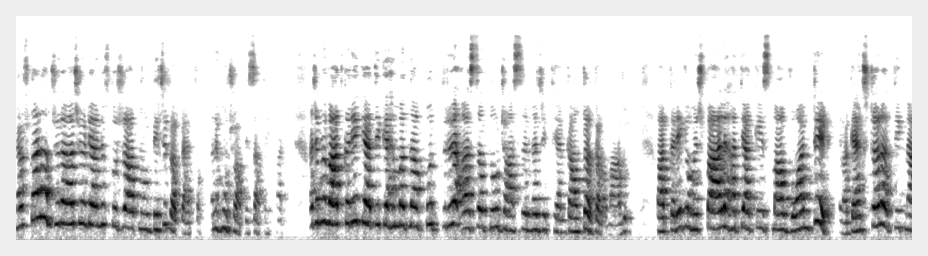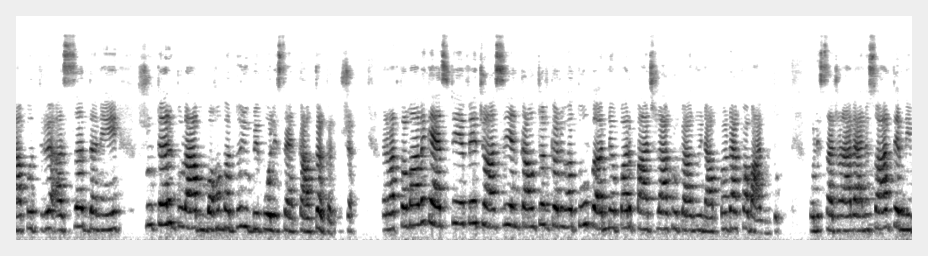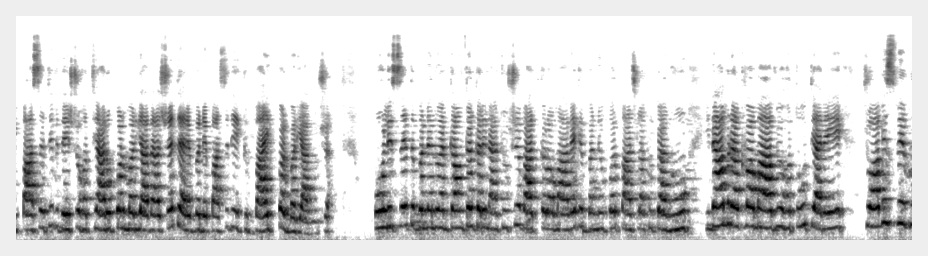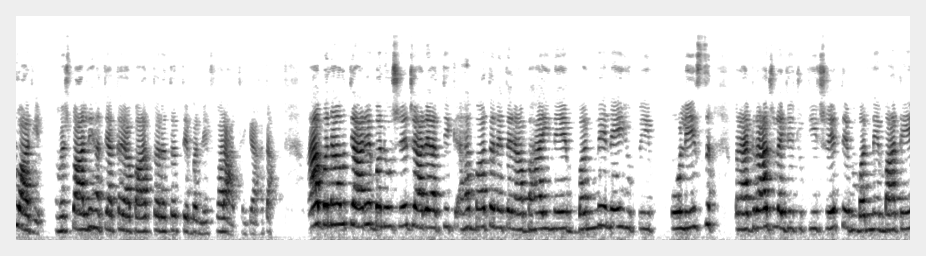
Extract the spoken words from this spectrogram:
નમસ્કાર આપ જોઈ રહ્યા છો ઇન્ડિયા ન્યૂઝ ગુજરાતનું ડિજિટલ પ્લેટફોર્મ અને હું છું આપની સાથે આજે આપણે વાત કરીએ કે અતિક અહેમદના પુત્ર અસદનું ઝાંસી નજીકથી એન્કાઉન્ટર કરવામાં આવ્યું. વાત કરીએ કે ઉમેશપાલ હત્યા કેસમાં વોન્ટેડ એવા ગેંગસ્ટર અતિકના પુત્ર અસદ અને શૂટર ગુલાબ મોહમ્મદનું યુબી પોલીસે એન્કાઉન્ટર કર્યું છે. ત્યારે વાત કરવામાં આવે કે એસટીએફે ઝાંસી એન્કાઉન્ટર કર્યું હતું, બંને પર પાંચ લાખ રૂપિયાનું ઇનામ પણ રાખવામાં આવ્યું હતું. પોલીસના જણાવ્યા અનુસાર તેમની પાસેથી વિદેશો હથિયારો પણ મળી આવ્યા છે. ત્યારે બંને પાસેથી એક બાઇક પણ મળી આવ્યું છે. પોલીસે તે બંનેનું એન્કાઉન્ટર કરી નાખ્યું છે. વાત કરવામાં આવે કે બંને ઉપર પાંચ લાખ રૂપિયાનું ઇનામ રાખવામાં આવ્યું હતું. ત્યારે ચોવીસ ફેબ્રુઆરીએ ઉમેશપાલની હત્યા કર્યા બાદ તરત જ તે બંને ફરાર થઈ ગયા હતા. આ બનાવ ત્યારે બન્યો છે જ્યારે અતિક અહેમદ અને તેના ભાઈને બંનેને યુપી પોલીસ પ્રયાગરાજ લઈ જઈ ચૂકી છે. તે બંને માટે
